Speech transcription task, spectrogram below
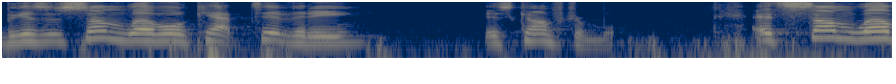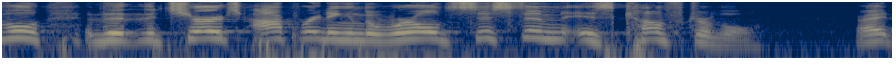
Because at some level, captivity is comfortable. At some level, the, the church operating in the world system is comfortable right?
